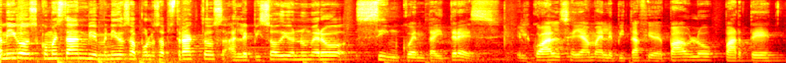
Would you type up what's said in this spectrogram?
amigos, ¿cómo están? Bienvenidos a Polos Abstractos al episodio número 53, el cual se llama El Epitafio de Pablo, parte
